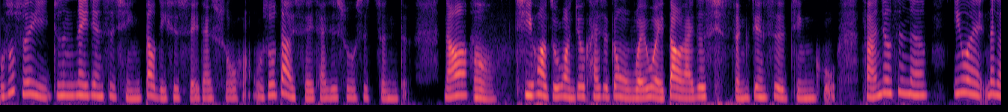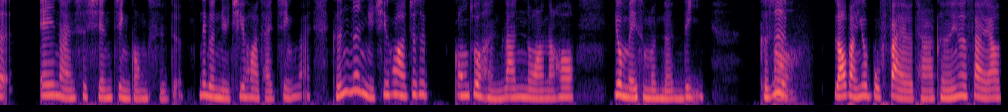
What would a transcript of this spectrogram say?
我说，所以就是那件事情到底是谁在说谎？我说，到底谁才是说是真的？然后哦，企划主管就开始跟我娓娓道来这整件事的经过。反正就是呢，因为那个 A 男是先进公司的，那个女企划才进来。可是那女企划就是工作很烂啊，然后又没什么能力。可是哦老板又不 fire 他，可能因为 fire 要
